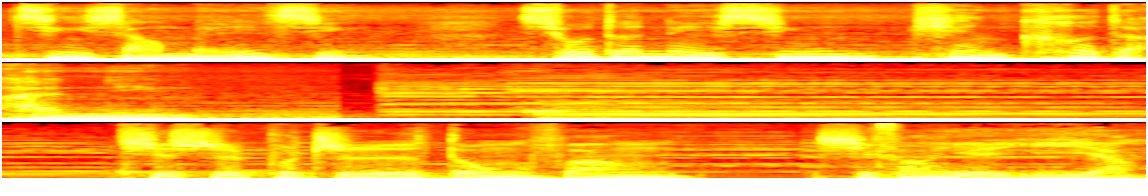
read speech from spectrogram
静享美景，求得内心片刻的安宁。”其实不止东方，西方也一样。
